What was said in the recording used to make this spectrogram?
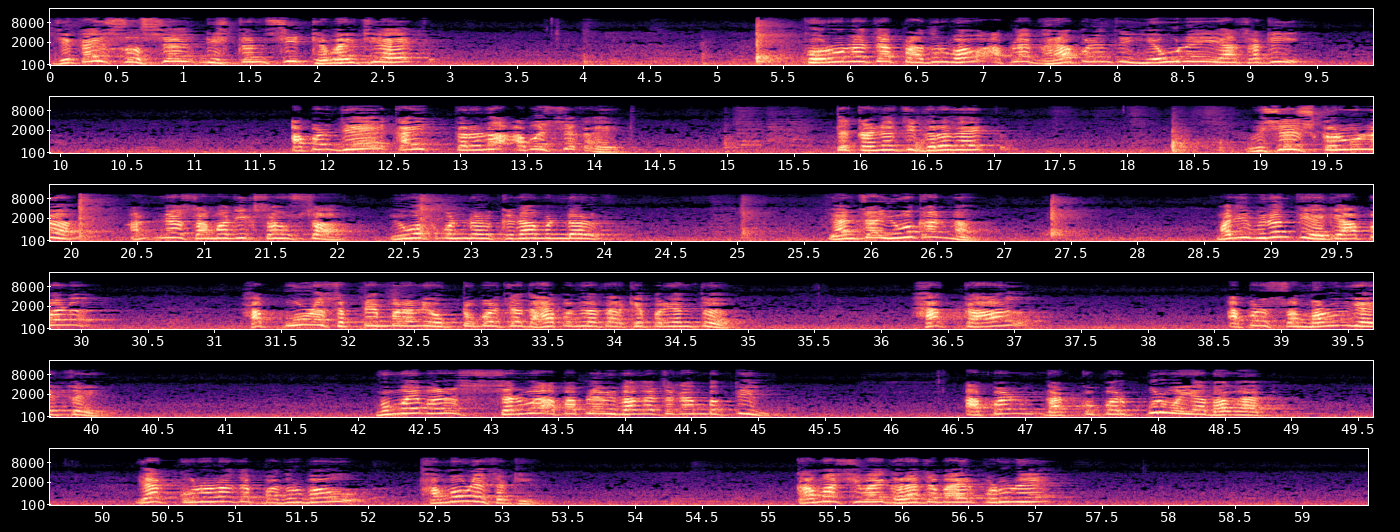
जे काही सोशल डिस्टन्सी ठेवायची आहेत कोरोनाचा प्रादुर्भाव आपल्या घरापर्यंत येऊ नये यासाठी आपण जे काही करणं आवश्यक आहे ते करण्याची गरज आहे. विशेष करून अन्य सामाजिक संस्था युवक मंडळ क्रीडा मंडळ यांच्या युवकांना माझी विनंती आहे की आपण हा पूर्ण सप्टेंबर आणि ऑक्टोबरच्या दहा पंधरा तारखेपर्यंत हा काळ आपण सांभाळून घ्यायचंय. मुंबईभर सर्व आपापल्या विभागाचं काम बघतील. आपण घाटकोपर पूर्व या भागात या कोरोनाचा प्रादुर्भाव थांबवण्यासाठी कामाशिवाय घराच्या बाहेर पडू नये.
